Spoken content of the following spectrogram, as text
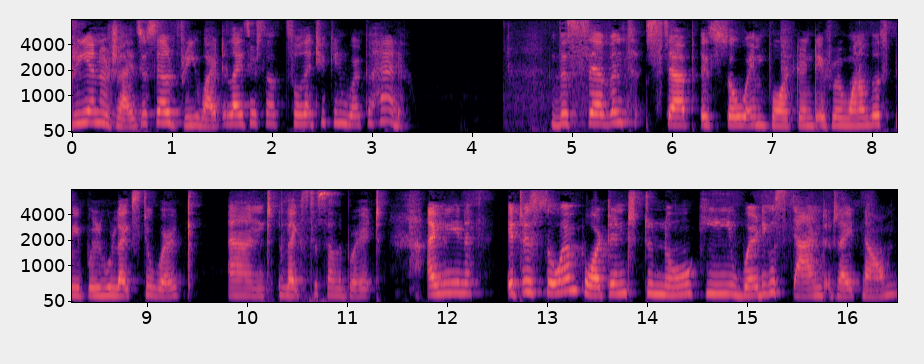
re-energize yourself revitalize yourself so that you can work ahead. The seventh step is so important if you're one of those people who likes to work and likes to celebrate. I mean it is so important to know key where do you stand right now?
